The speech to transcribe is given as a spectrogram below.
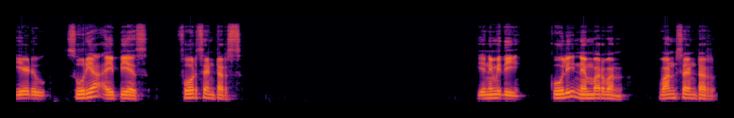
ఏడు సూర్య ఐపీఎస్ ఫోర్ సెంటర్స్. ఎనిమిది కూలీ నెంబర్ వన్ వన్ సెంటర్.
